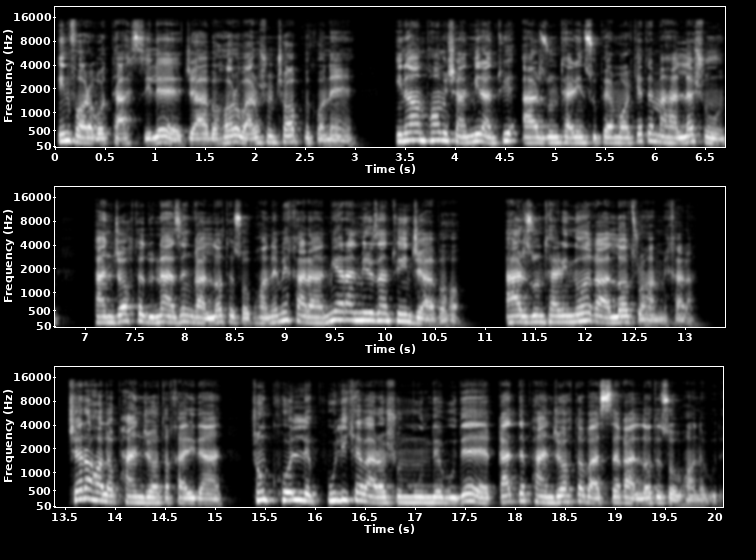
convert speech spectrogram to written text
این فارغ التحصیله جعبه ها رو براشون چاپ می‌کنه. اینا هم پا میشن میرن توی ارزون ترین سوپرمارکت محلشون 50 تا دونه از این غلات صبحانه می‌خرن میارن میریزن تو این جعبه ها ارزون ترین نوع غلات رو هم می‌خرن. چرا حالا 50 تا خریدن؟ چون کل پولی که براشون مونده بوده قد 50 تا بسته غلات صبحانه بوده.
